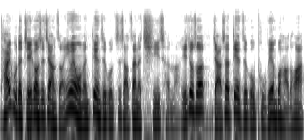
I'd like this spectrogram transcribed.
台股的结构是这样子哦，因为我们电子股至少占了七成嘛，也就是说，假设电子股普遍不好的话，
